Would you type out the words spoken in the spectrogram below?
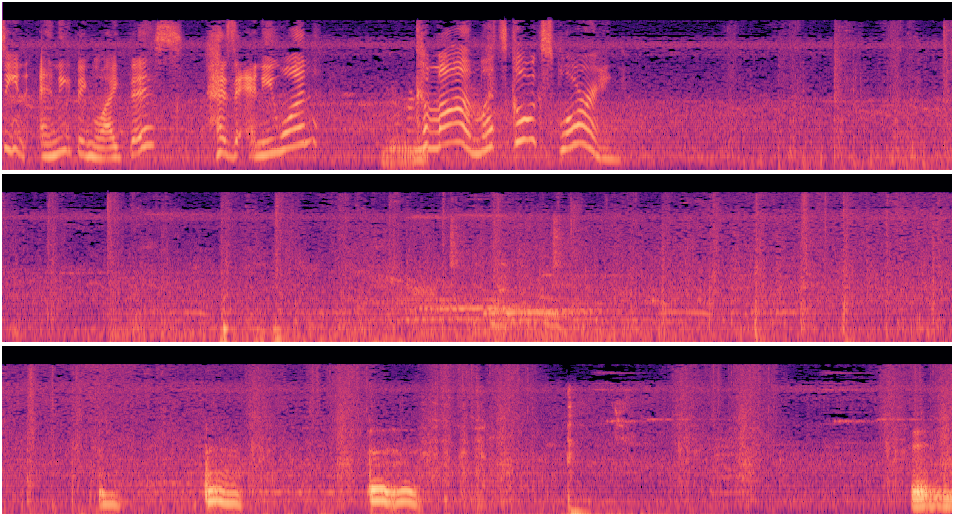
seen anything like this? Has anyone? Come on, let's go exploring. Fitty.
